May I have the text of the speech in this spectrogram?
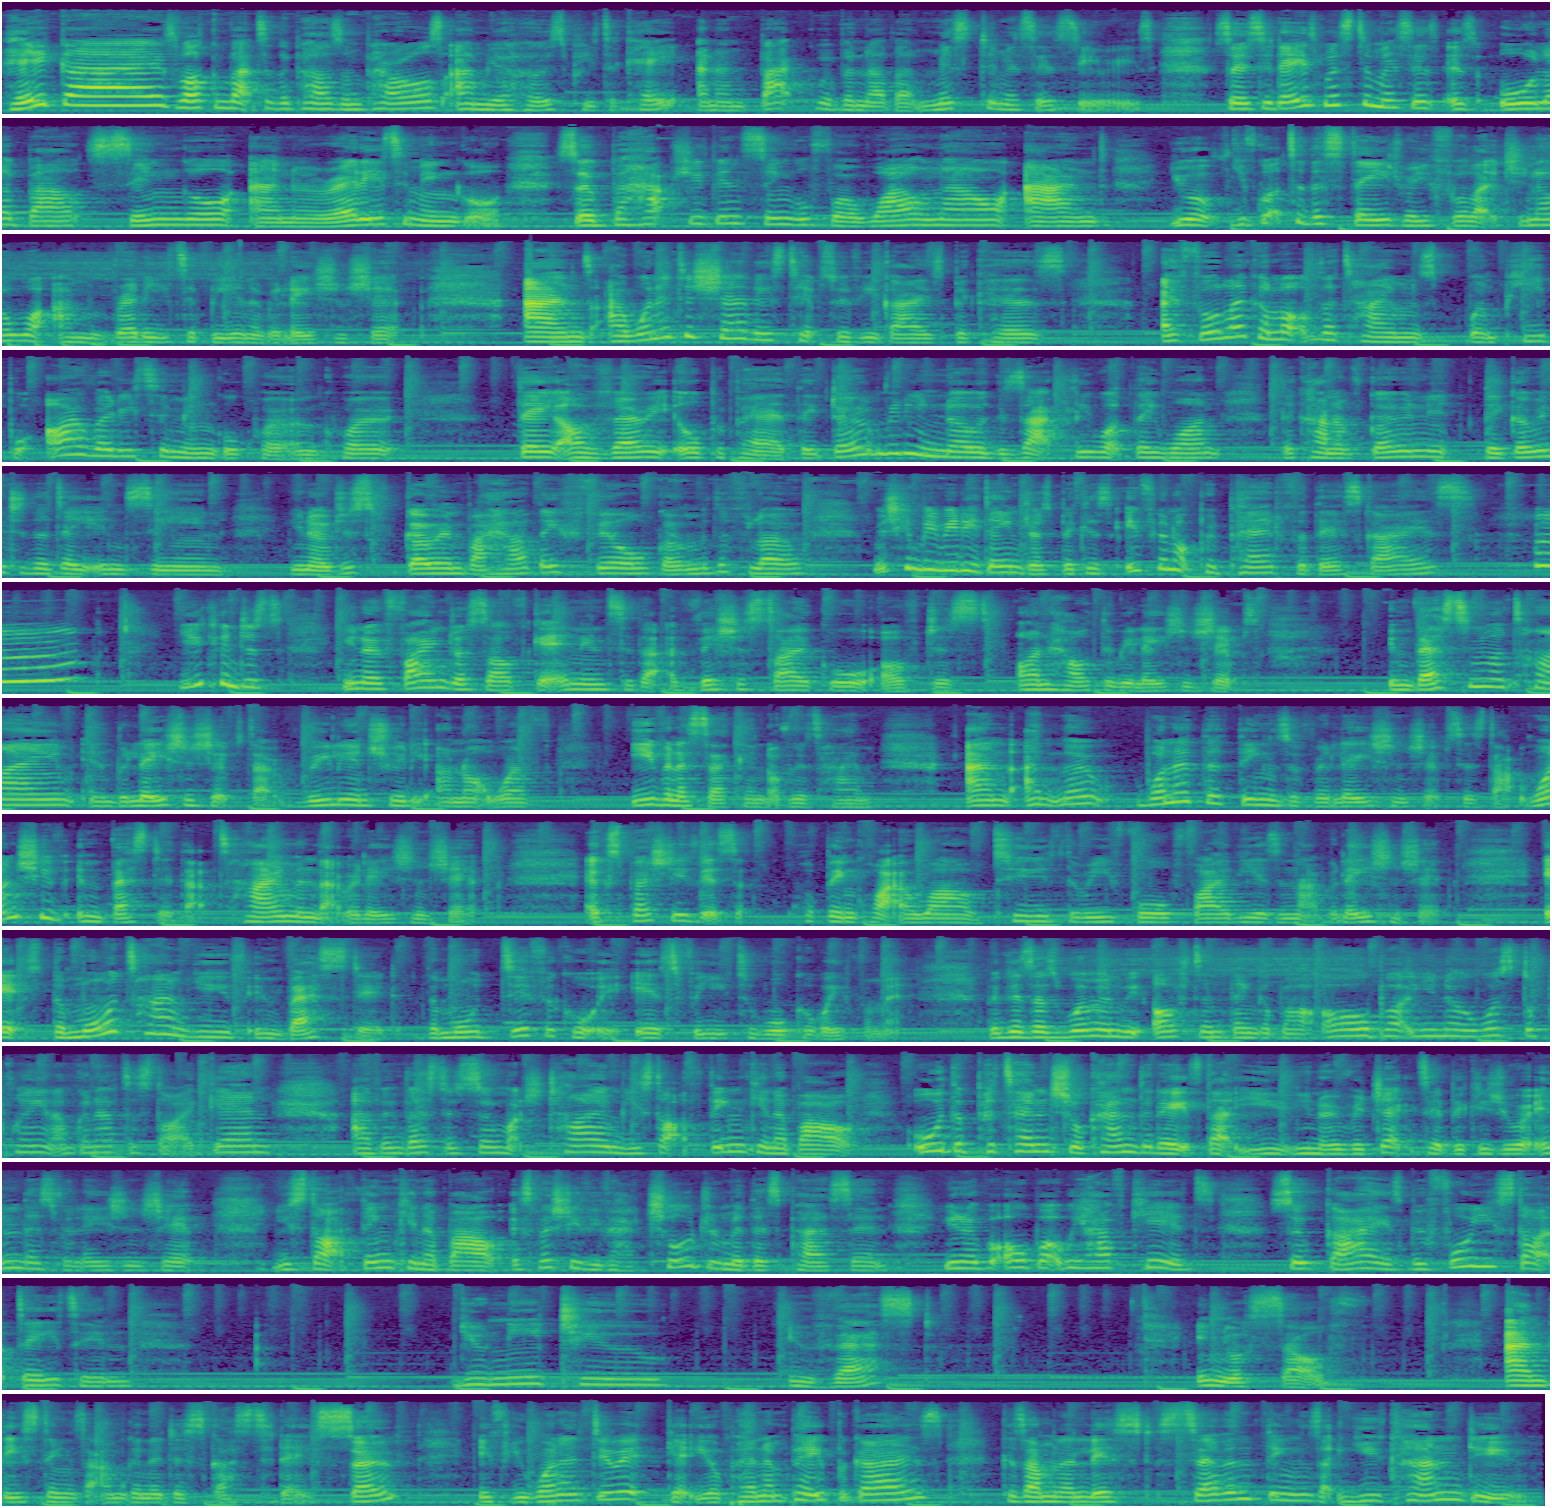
Hey guys, welcome back to the Pearls and Perils. I'm your host, Peter Kate, and I'm back with another Miss to Mrs. series. So today's Miss to Mrs. is all about single and ready to mingle. So perhaps you've been single for a while now and you're you've got to the stage where you feel like, you know what, I'm ready to be in a relationship. And I wanted to share these tips with you guys because I feel like a lot of the times when people are ready to mingle, quote unquote, they are very ill prepared. They don't really know exactly what they want. They kind of go in, they go into the dating scene, you know, just going by how they feel, going with the flow, which can be really dangerous because if you're not prepared for this, guys, hmm, you can just, you know, find yourself getting into that vicious cycle of just unhealthy relationships. Invest in your time in relationships that really and truly are not worth even a second of your time. And I know one of the things of relationships is that once you've invested that time in that relationship, especially if it's been quite a while two, three, four, five years in that relationship it's the more time you've invested, the more difficult it is for you to walk away from it. Because as women, we often think about, oh, but you know, what's the point? I'm gonna have to start again. I've invested so much time. You start thinking about all the potential candidates that you, you know, rejected because you were in this relationship. You start thinking about, especially if you've had children with this person, you know, but oh, but we have kids. So, guys, before you start dating, you need to invest in yourself and these things that I'm going to discuss today. So, if you want to do it, get your pen and paper, guys, because I'm going to list seven things that you can do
